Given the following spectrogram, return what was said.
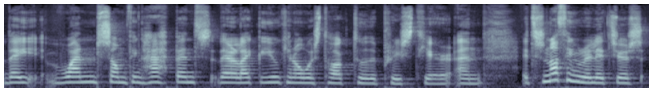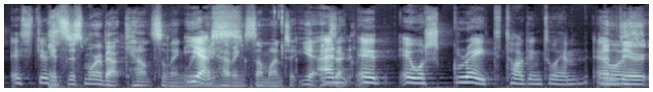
they when something happens, they're like you can always talk to the priest here, and it's nothing religious. It's just it's just more about counseling, really, Yes. having someone to yeah, and exactly. it it was great talking to him. It and they're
